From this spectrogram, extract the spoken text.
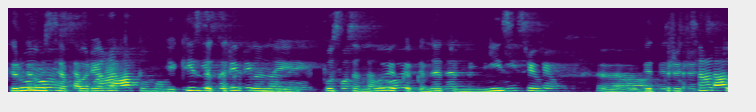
керуємося порядком, який закріплений в постанові Кабінету міністрів е, від 30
